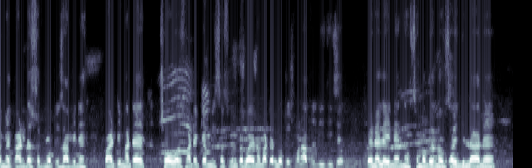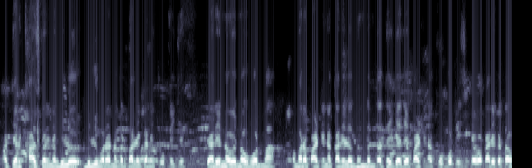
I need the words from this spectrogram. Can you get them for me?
અમે કારણદર્શક નોટિસ આપીને પાર્ટી માટે છ વર્ષ માટે કેમની સસ્પેન્ડ કરવા એના માટે નોટિસ પણ આપી દીધી છે. એને લઈને સમગ્ર નવસારી જિલ્લા અને અત્યારે ખાસ કરીને બિલ્લુ બિલ્લીમોરા નગરપાલિકાની ચોકી છે, ત્યારે નવે નવ વોર્ડમાં અમારા પાર્ટીના કાર્યાલયો ધમધમતા થઈ ગયા છે. પાર્ટીના ખૂબ મોટી એવા કાર્યકર્તાઓ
